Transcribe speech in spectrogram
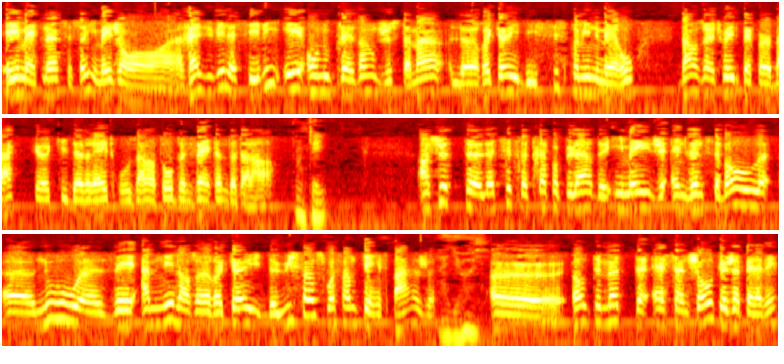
Et maintenant, c'est ça, Image ont euh, ravivé la série et on nous présente justement le recueil des six premiers numéros dans un trade paperback euh, qui devrait être aux alentours d'une vingtaine de dollars. OK. Ensuite, euh, le titre très populaire de Image Invincible euh, nous est amené dans un recueil de 875 pages, Aïe, aïe. Ultimate Essential que j'appellerais,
